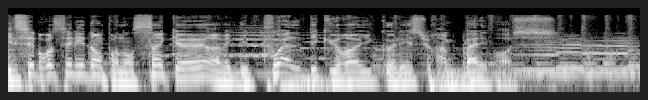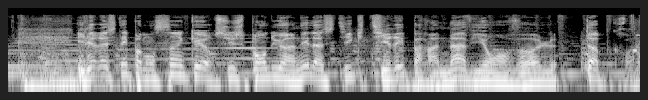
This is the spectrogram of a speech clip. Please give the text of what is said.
Il s'est brossé les dents pendant 5 heures avec des poils d'écureuil collés sur un balai brosse. Il est resté pendant 5 heures suspendu à un élastique tiré par un avion en vol top chrono.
